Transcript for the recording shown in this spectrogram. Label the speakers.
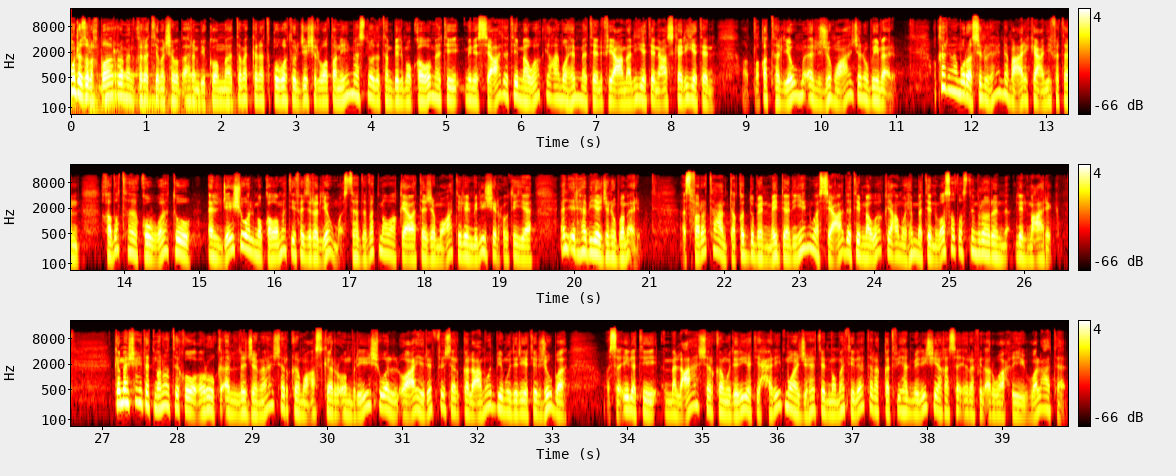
Speaker 1: موجز الأخبار من قناة يمن شباب أهلا بكم. تمكنت قوات الجيش الوطني مسنودة بالمقاومة من استعادة مواقع مهمة في عملية عسكرية أطلقتها اليوم الجمعة جنوب مأرب وكان مراسلنا إن معارك عنيفة خاضتها قوات الجيش والمقاومة فجر اليوم واستهدفت مواقع وتجمعات للميليشيا الحوثية الإرهابية جنوب مأرب أسفرت عن تقدم ميداني واستعادة مواقع مهمة وسط استمرار للمعارك. كما شهدت مناطق عروق اللجمة شرق معسكر أمريش والأعيرف شرق العمود بمديرية الجوبة وسائلة ملعا شرق مديرية حريب مواجهات مماثلة تلقت فيها الميليشيا خسائر في الأرواح والعتاد.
